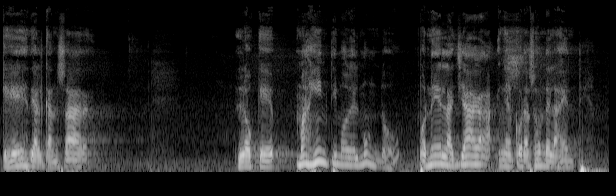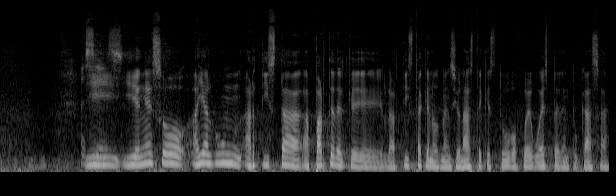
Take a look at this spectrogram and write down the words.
que es de alcanzar lo que más íntimo del mundo, poner la llaga en el corazón de la gente. Y, en eso, ¿hay algún artista, aparte del que el artista que nos mencionaste que estuvo, fue huésped en tu casa,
